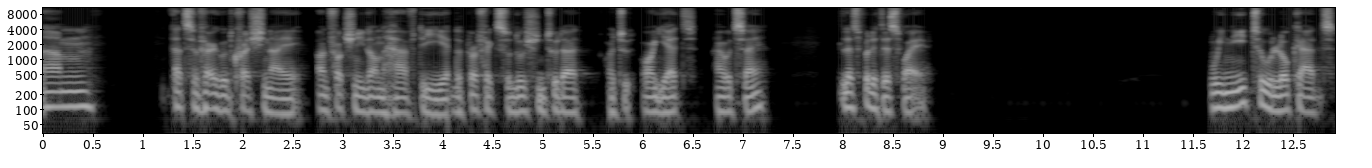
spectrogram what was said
Um, that's a very good question. I unfortunately don't have the the perfect solution to that, or to or yet. I would say. Let's put it this way. We need to look at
